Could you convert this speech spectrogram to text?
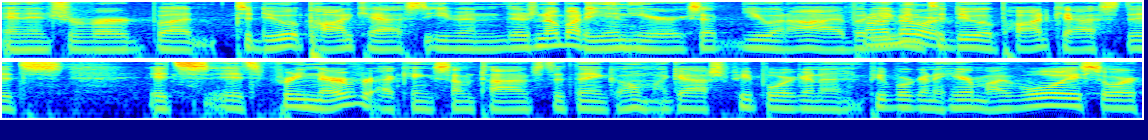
an introvert. But to do a podcast, even there's nobody in here except you and I. But I even to do a podcast, it's it's it's pretty nerve wracking sometimes to think, oh my gosh, people are gonna people are gonna hear my voice. Or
